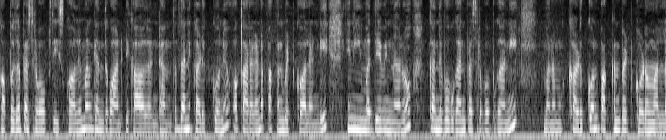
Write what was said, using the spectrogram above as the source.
కప్పుతో పెసరపప్పు తీసుకోవాలి. మనకి ఎంత క్వాంటిటీ కావాలంటే అంత దాన్ని కడుక్కొని ఒక అరగంట పక్కన పెట్టుకోవాలండి. నేను ఈ మధ్య విన్నాను కందిపప్పు కానీ పెసరపప్పు కానీ మనం కడుక్కొని పక్కన పెట్టుకోవడం వల్ల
